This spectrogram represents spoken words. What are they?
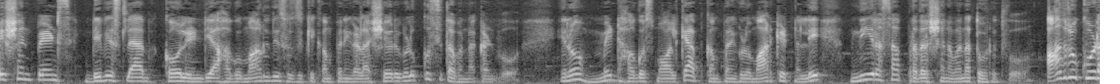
Asian Paints Divi's lab Coal India ಹಾಗೂ ಮಾರುತಿ ಸುಜುಕಿ ಕಂಪನಿಗಳ ಶೇರುಗಳು ಕುಸಿತವನ್ನು ಕಂಡ್ವು. ಏನೋ ಮಿಡ್ ಹಾಗೂ ಸ್ಮಾಲ್ ಕ್ಯಾಪ್ ಕಂಪನಿಗಳು ಮಾರ್ಕೆಟ್ನಲ್ಲಿ ನೀರಸ ಪ್ರದರ್ಶನವನ್ನು ತೋರಿದ್ವು. ಆದರೂ ಕೂಡ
